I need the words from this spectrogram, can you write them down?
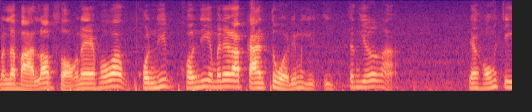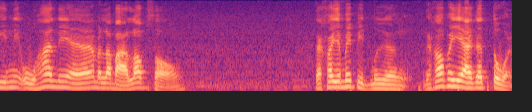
มันระบาดรอบสองแน่เพราะว่าคนที่คนที่ยังไม่ได้รับการตรวจนี่มันอีกอีกตั้งเยอะอะ อย่างของจีนนี่อู่ฮั่นเนี่ยนะมันระบาดรอบสองแต่เขายังไม่ปิดเมือง แต่เขาพยายามจะตรวจ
